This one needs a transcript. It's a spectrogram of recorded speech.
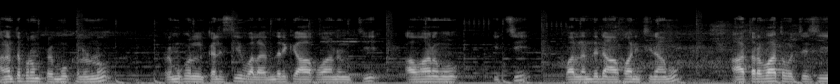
అనంతపురం ప్రముఖులను ప్రముఖులను కలిసి వాళ్ళందరికీ ఆహ్వానం ఇచ్చి ఆహ్వానము ఇచ్చి వాళ్ళందరినీ ఆహ్వానించినాము. ఆ తర్వాత వచ్చేసి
